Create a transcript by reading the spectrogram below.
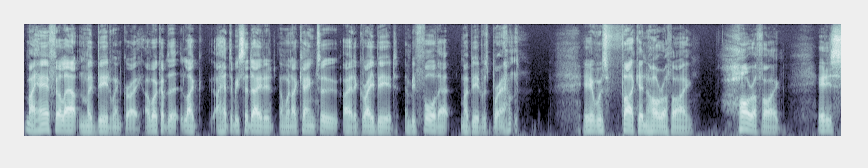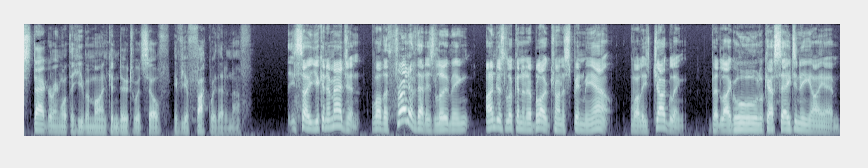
my hair fell out and my beard went grey. I woke up the, like I had to be sedated, and when I came to, I had a grey beard, and before that, my beard was brown. it was fucking horrifying, horrifying. It is staggering what the human mind can do to itself if you fuck with it enough. So you can imagine, while the threat of that is looming, I'm just looking at a bloke trying to spin me out while he's juggling, but like, oh, look how satany I am.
